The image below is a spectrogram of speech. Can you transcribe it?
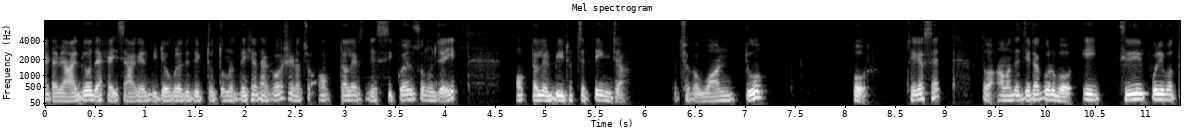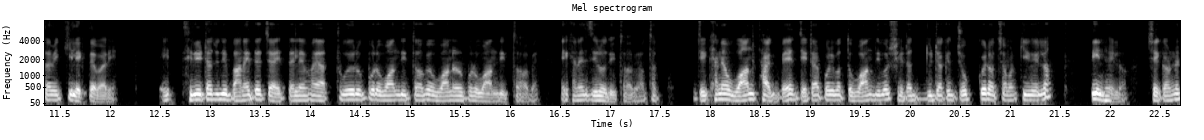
এটা আমি আগেও দেখাইছি, আগের ভিডিওগুলো যদি একটু তোমরা দেখে থাকো, সেটা হচ্ছে অক্টালের যে সিকোয়েন্স অনুযায়ী অক্টালের বিট হচ্ছে তিনটা, হচ্ছে ওয়ান টু ফোর ঠিক আছে? তো আমাদের যেটা করব, এই থ্রির পরিবর্তে আমি কি লিখতে পারি? এই থ্রিটা যদি বানাইতে চাই, তাহলে ভাইয়া টু এর উপরে ওয়ান দিতে হবে ওয়ানের উপরে ওয়ান দিতে হবে, এখানে জিরো দিতে হবে, অর্থাৎ যেখানে ওয়ান থাকবে, যেটার পরিবর্তে ওয়ান দিব, সেটা দুইটাকে যোগ করে হচ্ছে আমার কি হইল? তিন হইল। সেই কারণে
